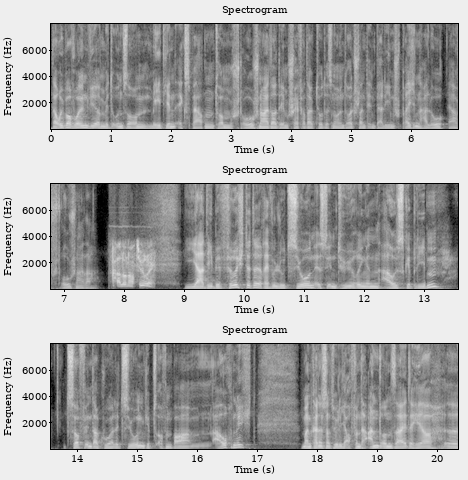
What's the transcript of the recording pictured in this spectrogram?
Darüber wollen wir mit unserem Medienexperten Tom Strohschneider, dem Chefredakteur des Neuen Deutschland in Berlin, sprechen. Hallo, Herr Strohschneider. Hallo nach Thüringen. Ja, die befürchtete Revolution ist in Thüringen ausgeblieben. Zoff in der Koalition gibt's offenbar auch nicht. Man kann es natürlich auch von der anderen Seite her äh,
